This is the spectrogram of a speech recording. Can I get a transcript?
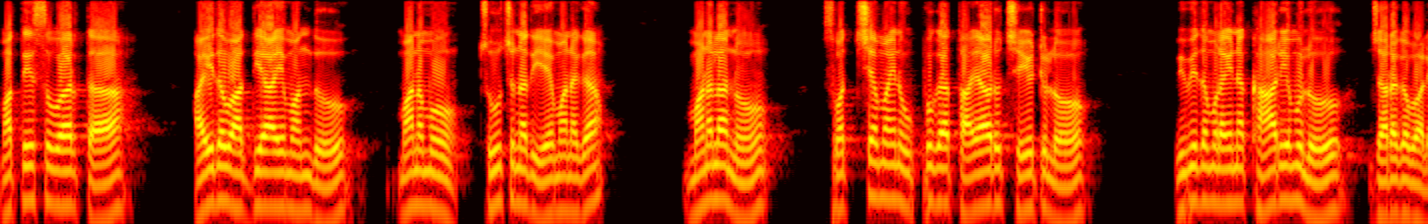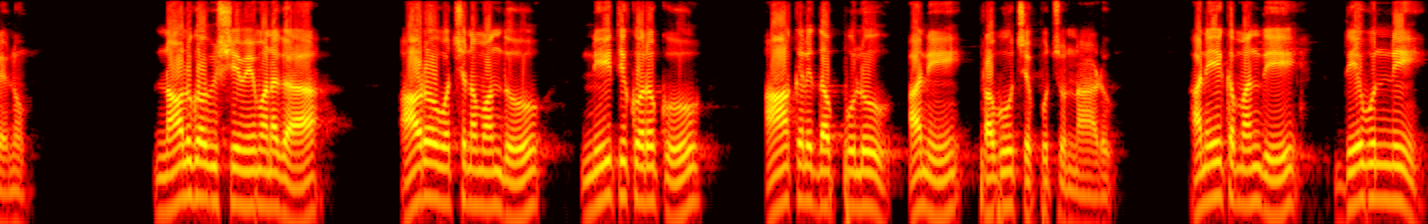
మత్తీసు వార్త ఐదవ అధ్యాయమందు మనము చూచున్నది ఏమనగా మనలను స్వచ్ఛమైన ఉప్పుగా తయారు చేయుటలో వివిధములైన కార్యములు జరగవలెను. నాలుగో విషయం ఏమనగా ఆరో వచ్చిన మందు నీతి కొరకు ఆకలి దప్పులు అని ప్రభు చెప్పుచున్నాడు. అనేక మంది దేవుణ్ణి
